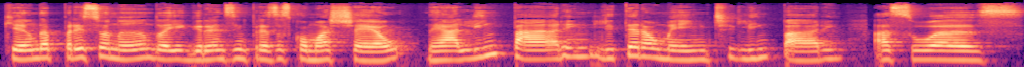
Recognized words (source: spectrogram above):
que anda pressionando aí grandes empresas como a Shell, né, a limparem, literalmente, limparem as suas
